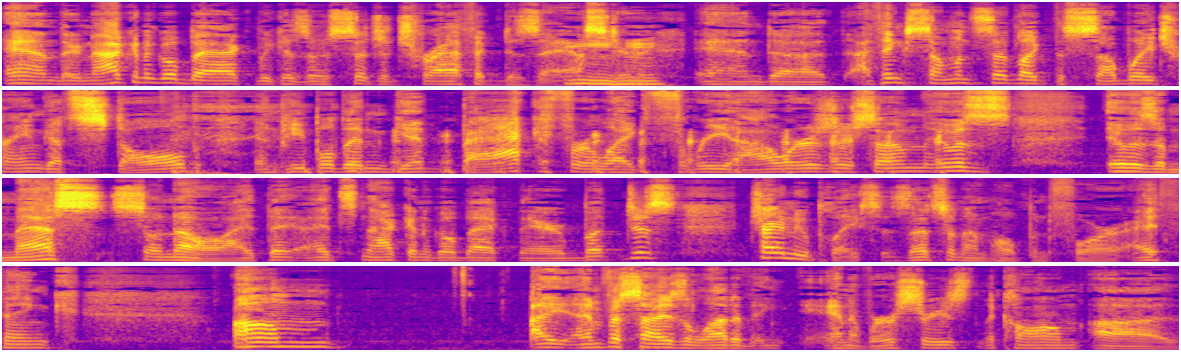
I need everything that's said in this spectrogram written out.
and they're not going to go back because it was such a traffic disaster. Mm-hmm. And uh, I think someone said like the subway train got stalled, and people didn't get back for like three hours or something. It was. It was a mess, so no, I think it's not going to go back there. But just try new places. That's what I'm hoping for. I think, um, I emphasize a lot of anniversaries in the column. Uh,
